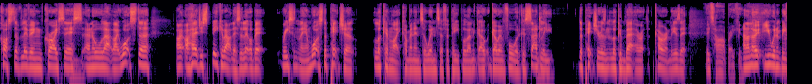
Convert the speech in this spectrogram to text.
cost of living crisis, Mm. and all that. Like, what's the? I, I heard you speak about this a little bit recently. And what's the picture looking like coming into winter for people and go, going forward? Because sadly, the picture isn't looking better at, currently, is it? It's heartbreaking. And I know you wouldn't be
